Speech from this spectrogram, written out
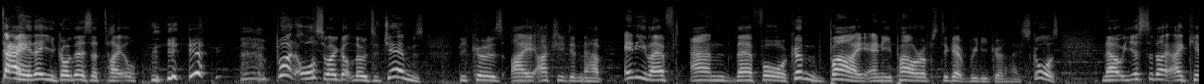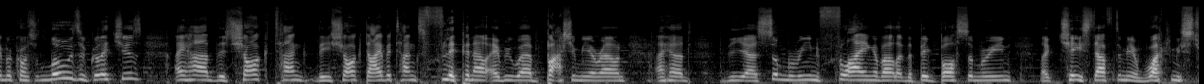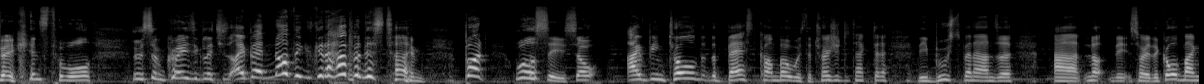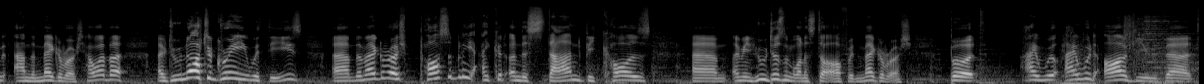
Hey, there you go. There's a title. but also I got loads of gems because I actually didn't have any left and therefore couldn't buy any power-ups to get really good high scores. Now, yesterday I came across loads of glitches. I had the shark tank, the shark diver tanks flipping out everywhere, bashing me around. I had the uh, submarine flying about like the big boss submarine, like chased after me and whacked me straight against the wall. There's some crazy glitches. I bet nothing's gonna happen this time. But we'll see. So I've been told that the best combo was the treasure detector, the boost bonanza, uh, not the sorry, the gold magnet and the mega rush. However, I do not agree with these. Um, the mega rush possibly I could understand because um, I mean, who doesn't want to start off with mega rush? But I will I would argue that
